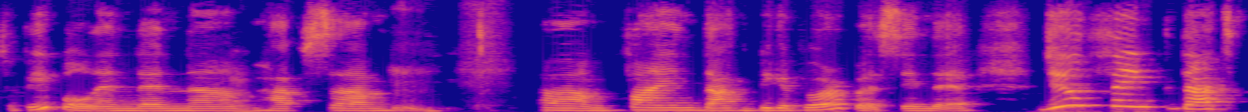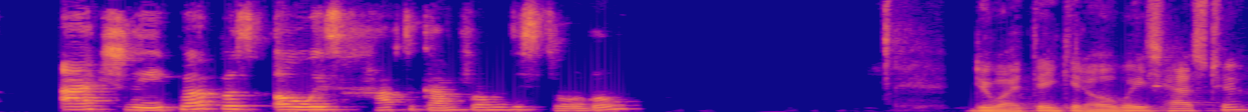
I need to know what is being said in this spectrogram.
to people and then uh, perhaps um, um, find that bigger purpose in there. Do you think that actually purpose always have to come from the struggle? Do I think it always has to?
